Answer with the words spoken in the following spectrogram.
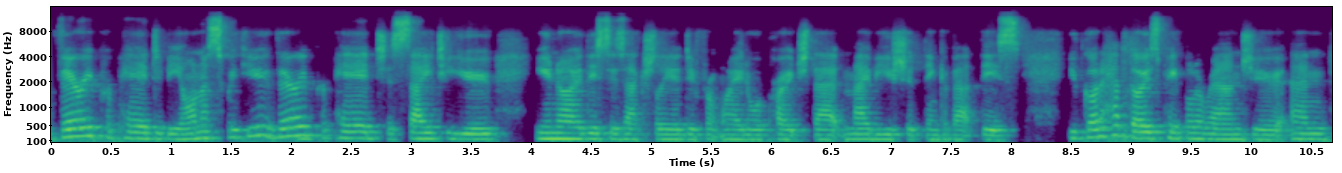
very prepared to be honest with you, very prepared to say to you, you know, this is actually a different way to approach that. Maybe you should think about this. You've got to have those people around you. And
